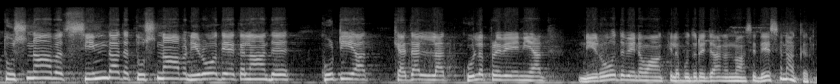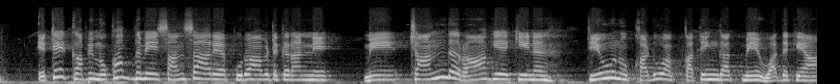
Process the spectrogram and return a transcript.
තුෂ්නාව සින්දද තුෂ්නාව නිරෝධය කලාද කුටියත් කැදැල්ලත් කුල ප්‍රවේණියත් නිරෝධ වෙනවා කියල බුදුරජාණන් වහන්සේ දේශනා කරන. එතෙක් අපි මොකක්ද මේ සංසාරය පුරාවට කරන්නේ මේ චන්ද රාගය කියන තිවුණු කඩුවක් කතිංගත් මේ වදකයා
